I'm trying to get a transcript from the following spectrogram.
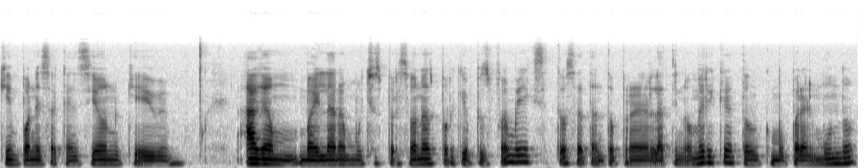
quién pone esa canción que hagan bailar a muchas personas porque pues fue muy exitosa tanto para Latinoamérica como para el mundo.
